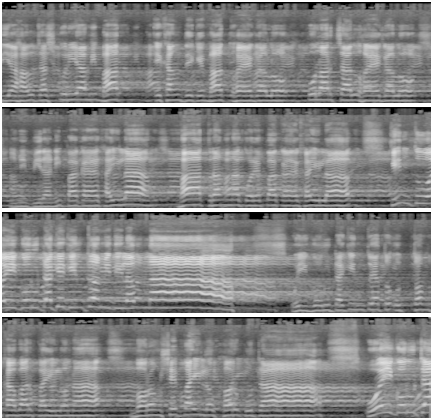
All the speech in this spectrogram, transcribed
দিয়ে হাল চাষ করি আমি ভাত, এখান থেকে ভাত হয়ে গেল। পোলার চাল হয়ে গেল। আমি বিরানি পাকায় খাইলাম, ভাত রান্না করে পাকায় খাইলাম। কিন্তু ওই গরুটাকে কিন্তু আমি দিলাম না। ওই গরুটা কিন্তু এত উত্তম খাবার পাইল না, বরং সে পাইল খড়কুটা। ওই গরুটা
